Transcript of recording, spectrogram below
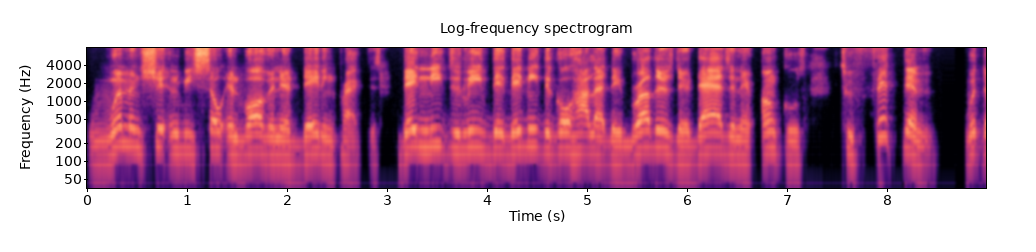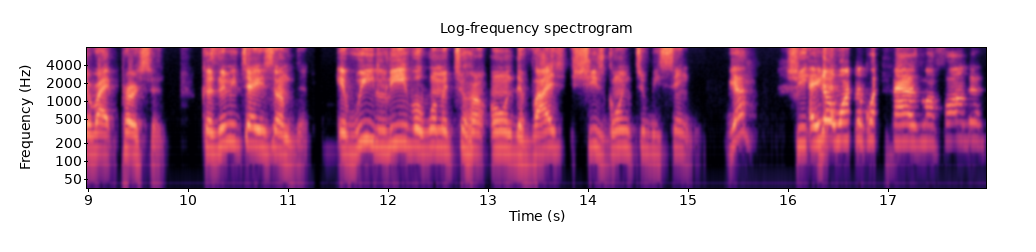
women shouldn't be so involved in their dating practice. They need to leave. They, they need to go holler at their brothers, their dads, and their uncles to fit them with the right person. Because let me tell you something if we leave a woman to her own device, she's going to be single. Yeah. She, and you know, one of the questions I asked my father,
